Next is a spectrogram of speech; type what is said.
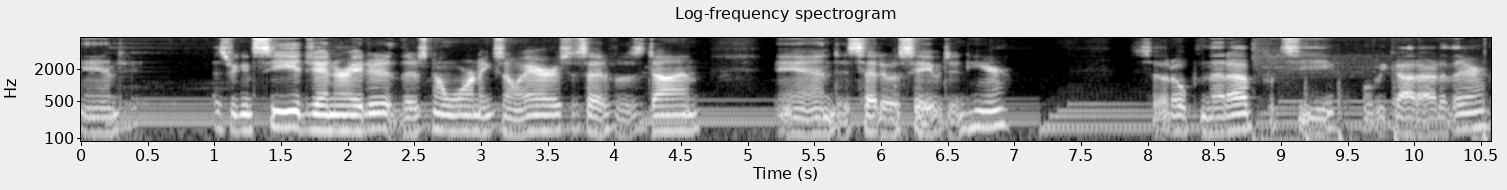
And as we can see, it generated it. There's no warnings, no errors. It said it was done. And it said it was saved in here. So to open that up, let's see what we got out of there.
